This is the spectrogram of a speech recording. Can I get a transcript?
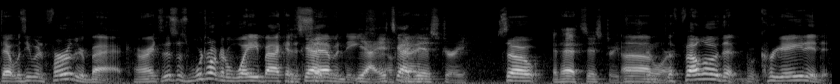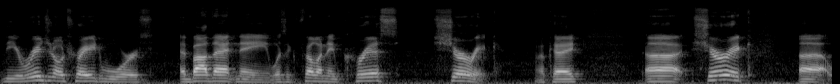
That was even further back. All right, so this is we're talking way back in It's the got- '70s. Yeah, it's got history. So It has history for um, sure. The fellow that created the original Trade Wars, and by that name, was a fellow named Chris Sherrick. Okay, uh, Sherrick uh,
